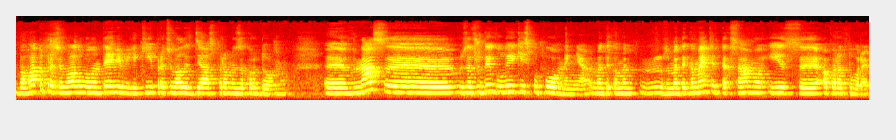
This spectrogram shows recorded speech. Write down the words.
Багато працювало волонтерів, які працювали з діаспорами за кордону. Е, В нас е, завжди були якісь поповнення ну, з медикаментів, так само і з апаратури.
